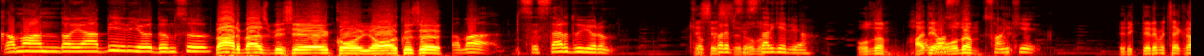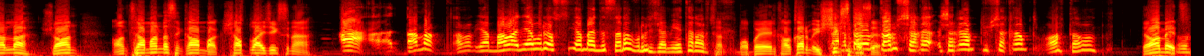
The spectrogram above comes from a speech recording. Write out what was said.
Kamandoya bir yudum su. Vermez misin koya kızı? Baba sesler duyuyorum. Çok sesleri garip oğlum? sesler geliyor. Oğlum hadi Baba, oğlum. Sanki Dediklerimi tekrarla. Şu an antrenmandasın Kaan bak. Şaplayacaksın ha. Aa, tamam tamam ya baba niye vuruyorsun ya ben de sana vuracağım yeter artık. Sen babaya el kalkar mı? Eşek tamam, sıpası. tamam şaka şaka yaptım şaka yaptım. Ah tamam. Devam et. Oh.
